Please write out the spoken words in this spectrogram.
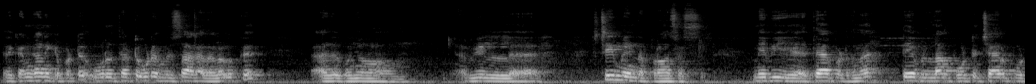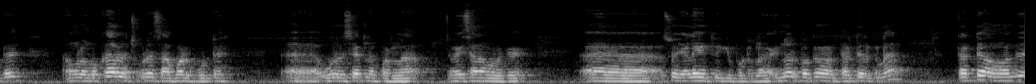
இது கண்காணிக்கப்பட்டு ஒரு தட்டு கூட மிஸ் ஆகாத அளவுக்கு அது கொஞ்சம் we'll streamline the process maybe தேவைப்பட்டதுன்னா டேபிள்லாம் போட்டு சேர் போட்டு அவங்கள உட்கார வச்சு கூட சாப்பாடு போட்டு ஒரு செட்டில் பண்ணலாம் வயசானவங்களுக்கு. ஸோ இலையை தூக்கி போட்டுடலாம். இன்னொரு பக்கம் தட்டு இருக்குன்னா தட்டு அவங்க வந்து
